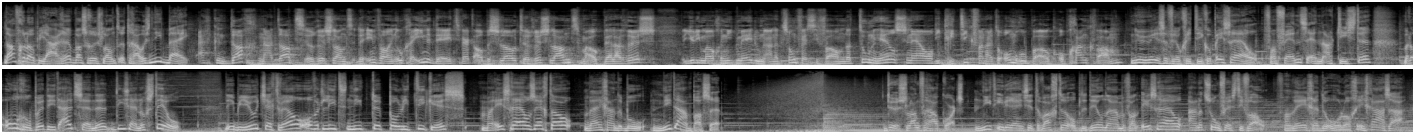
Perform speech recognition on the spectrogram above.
De afgelopen jaren was Rusland er trouwens niet bij. Eigenlijk een dag nadat Rusland de inval in Oekraïne deed, werd al besloten: Rusland, maar ook Belarus. Jullie mogen niet meedoen aan het Songfestival. Omdat toen heel snel die kritiek vanuit de omroepen ook op gang kwam. Nu is er veel kritiek op Israël, van fans en artiesten. Maar de omroepen die het uitzenden, die zijn nog stil. De IBU checkt wel of het lied niet te politiek is. Maar Israël zegt al, wij gaan de boel niet aanpassen. Dus, lang verhaal kort. Niet iedereen zit te wachten op de deelname van Israël aan het Songfestival. Vanwege de oorlog in Gaza.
